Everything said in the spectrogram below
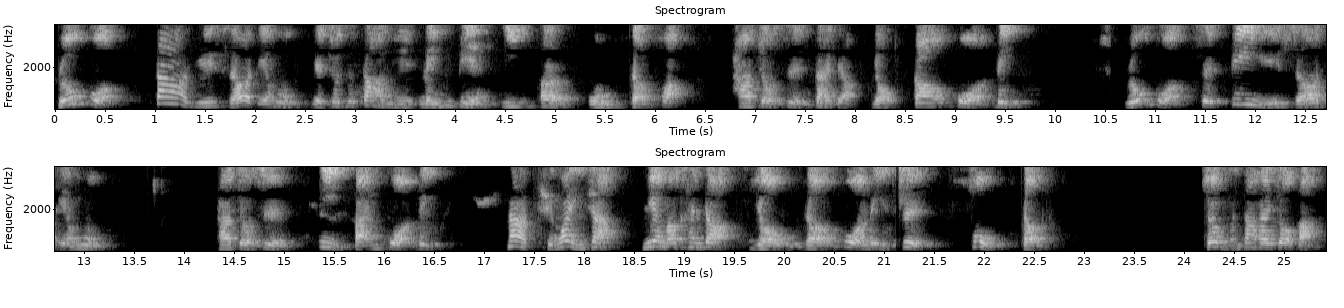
如果大于十二点五，也就是大于零点一二五的话，它就是代表有高获利；如果是低于十二点五，它就是一般获利。那请问一下，你有没有看到有的获利是负的？所以我们大概就把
